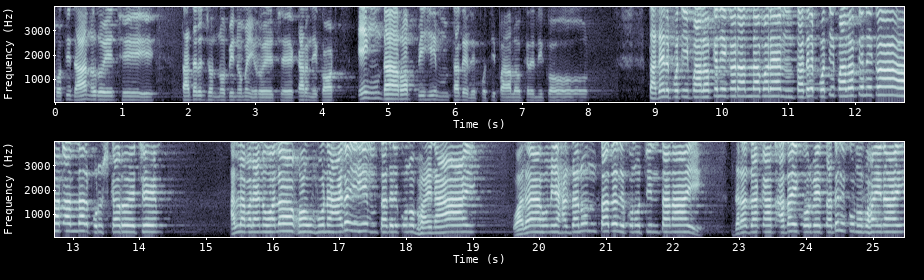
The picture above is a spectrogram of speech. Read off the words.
প্রতিদান রয়েছে, তাদের জন্য বিনিময় রয়েছে, কার নিকট? ইংদা রব্বিহিম, তাদের প্রতিপালকের নিকট। তাদের প্রতিপালকের নিকট আল্লাহ বলেন, তাদের প্রতিপালকের নিকট আল্লাহর পুরস্কার রয়েছে। আল্লাহ বলেন, ওয়ালা খাউফুন আলাইহিম, তাদের কোনো ভয় নাই। তাদের কোনো চিন্তা নাই। যারা জাকাত আদায় করবে, তাদের কোনো ভয় নাই।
